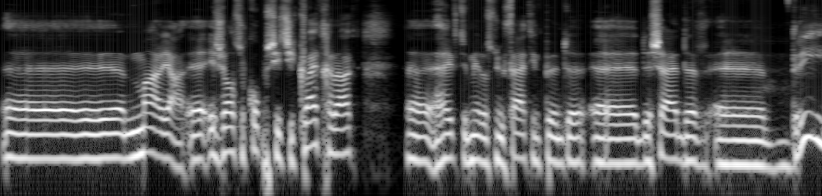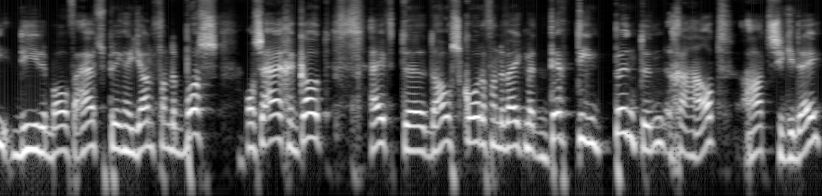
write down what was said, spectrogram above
Eh, maar ja, eh, is wel zijn koppositie kwijtgeraakt. Eh, heeft inmiddels nu 15 punten. Eh, er zijn er eh, drie die er bovenuit springen. Jan van der Bos, onze eigen goat, heeft de hoogscore van de week met 13 punten gehaald. Hartstikke idee.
